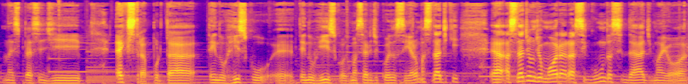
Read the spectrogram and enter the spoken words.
uma espécie de extra por estar tá tendo risco, é, tendo risco, uma série de coisas assim. Era uma cidade que é, a cidade onde eu moro era a segunda cidade maior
